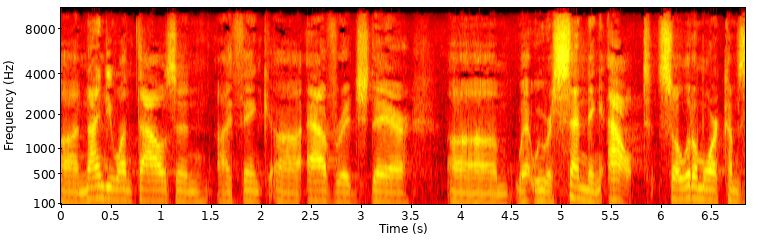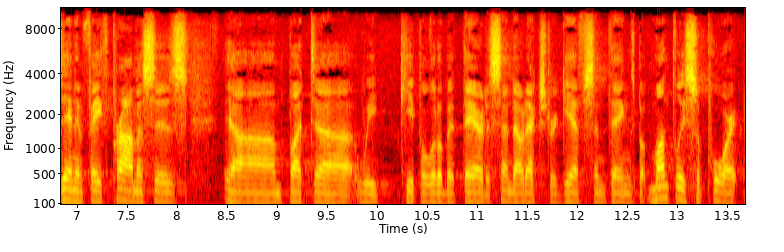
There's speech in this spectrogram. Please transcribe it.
uh, 91,000, I think, uh, average there um, that we were sending out. So a little more comes in in faith promises, um, but uh, we keep a little bit there to send out extra gifts and things. But monthly support,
